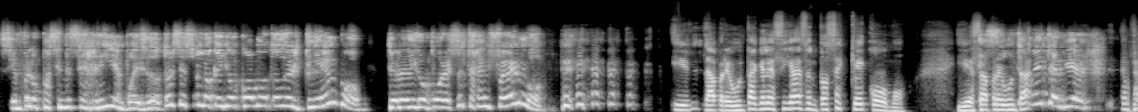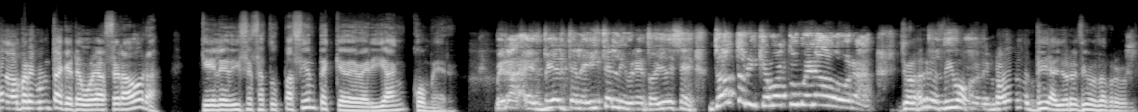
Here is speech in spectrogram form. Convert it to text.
siempre los pacientes se ríen, pues dicen, doctor, eso es lo que yo como todo el tiempo. Yo le digo, por eso estás enfermo. y la pregunta que le siga es, entonces, ¿qué como? Y esa pregunta, esa es la pregunta que te voy a hacer ahora. ¿qué le dices a tus pacientes que deberían comer? Mira, el día te leíste el libreto. Ellos dicen, doctor, ¿y qué voy a comer ahora? Yo la recibo todos los días, yo recibo esa pregunta.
